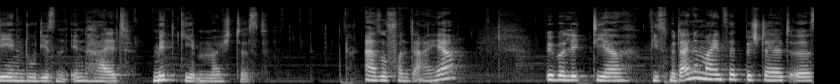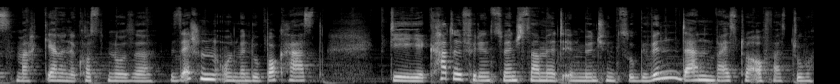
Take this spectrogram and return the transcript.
denen du diesen Inhalt mitgeben möchtest. Also von daher Überleg dir, wie es mit deinem Mindset bestellt ist. Mach gerne eine kostenlose Session und wenn du Bock hast, die Karte für den Strange Summit in München zu gewinnen, dann weißt du auch, was du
